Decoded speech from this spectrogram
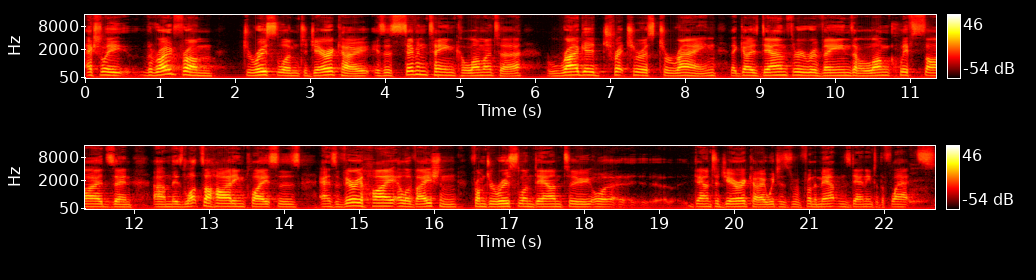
Actually, the road from Jerusalem to Jericho is a 17 kilometre rugged, treacherous terrain that goes down through ravines and along cliff sides, and um, there's lots of hiding places, and it's a very high elevation from Jerusalem down to or uh, down to Jericho, which is from the mountains down into the flats.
